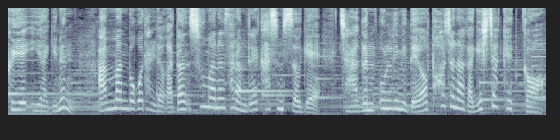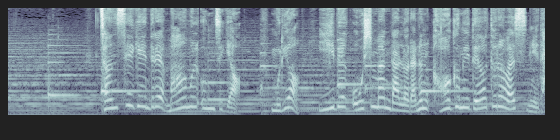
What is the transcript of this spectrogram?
그의 이야기는 앞만 보고 달려가던 수많은 사람들의 가슴 속에 작은 울림이 되어 퍼져나가기 시작했고 전 세계인들의 마음을 움직여 무려 250만 달러라는 거금이 되어 돌아왔습니다.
